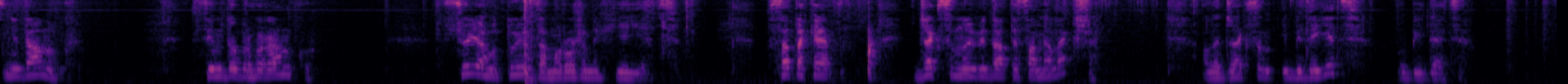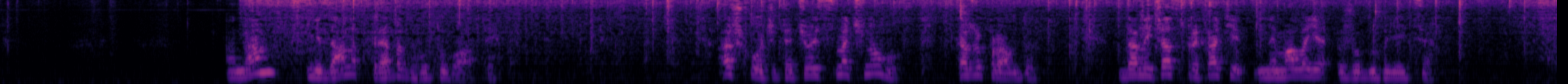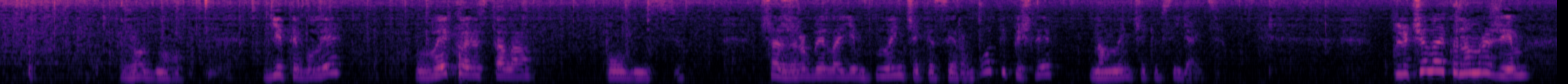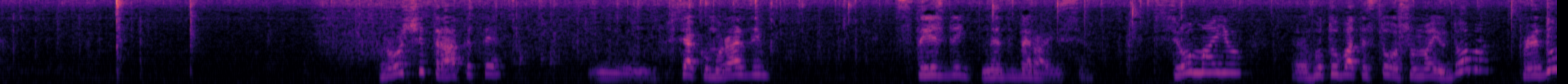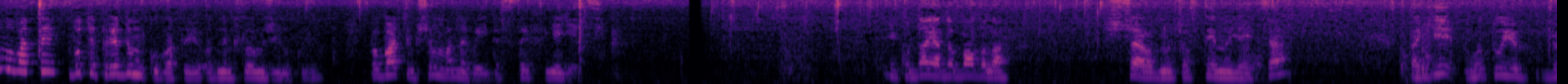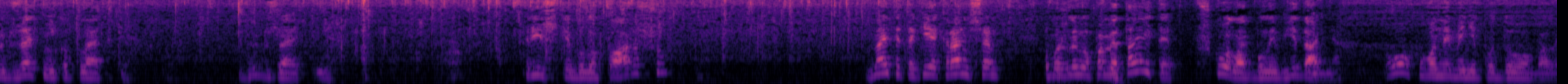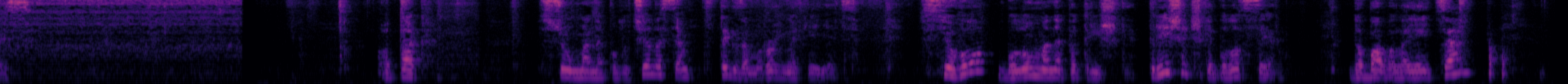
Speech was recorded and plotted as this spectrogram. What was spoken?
Сніданок. Всім доброго ранку. Що я готую з заморожених яєць? Все таке Джексону віддати саме легше, але Джексон і без яєць обійдеться. А нам сніданок треба зготувати. Аж хочеться чогось смачного. Скажу правду. В даний час при хаті немає жодного яйця. Жодного. Діти були, використала повністю. Ще ж робила їм млинчики сиром. От і пішли на млинчики всі яйця. Включила економ режим. Гроші тратити в всякому разі з тиждень не збираюся. Все маю е, готувати з того, що маю вдома, придумувати, бути придумкуватою, одним словом, жінкою. Побачимо, що в мене вийде з цих яєць. І куди я додала ще одну частину яйця, такі готую бюджетні котлетки. Бюджетні. Трішки було фаршу. Знаєте, такі, як раніше, можливо, пам'ятаєте, в школах були в їдальнях. Ох, вони мені подобались. Отак, що в мене вийшло тих заморожених яєць. Всього було в мене потрішки. Трішечки було сиру. Добавила яйця,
